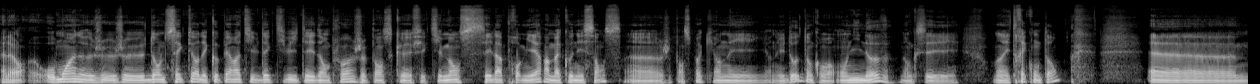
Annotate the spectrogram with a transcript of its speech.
Alors, au moins, je, je, dans le secteur des coopératives d'activité et d'emploi, je pense qu'effectivement, c'est la première, à ma connaissance. Euh, je ne pense pas qu'il y en ait, d'autres, donc on, on, innove, donc on en est très content. Euh,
